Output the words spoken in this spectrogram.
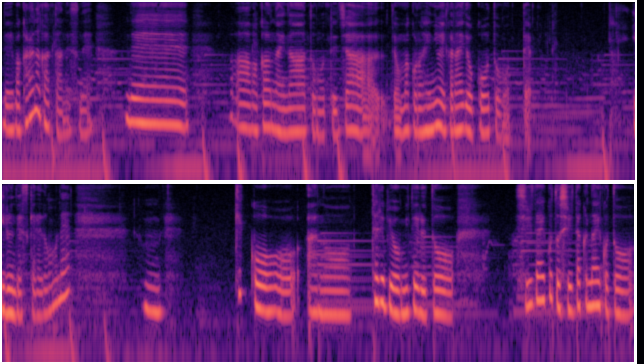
で分からなかったんですね。でああ分かんないなと思ってじゃあでもまあこの辺には行かないでおこうと思っているんですけれどもね、うん、結構あのテレビを見てると知りたいこと知りたくないこと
